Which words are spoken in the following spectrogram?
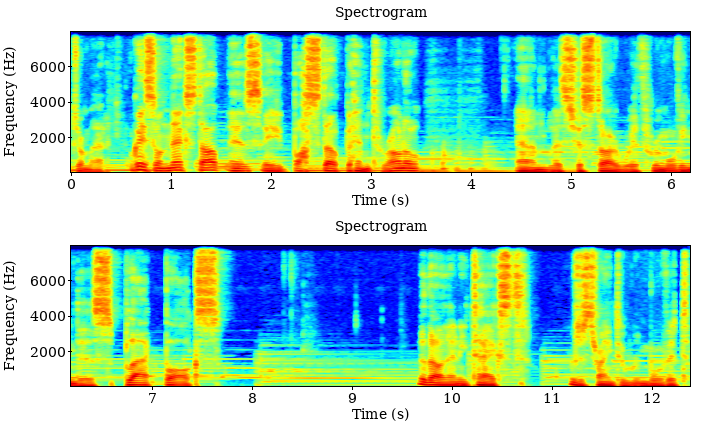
dramatically. Okay, so next up is a bus stop in Toronto. And let's just start with removing this black box without any text. We're just trying to remove it.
